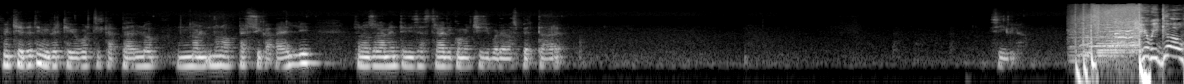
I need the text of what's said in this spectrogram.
Non chiedetemi perché io porto il cappello, non, non ho perso i capelli, sono solamente disastrati come ci si poteva aspettare. Sigla. Here we go.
